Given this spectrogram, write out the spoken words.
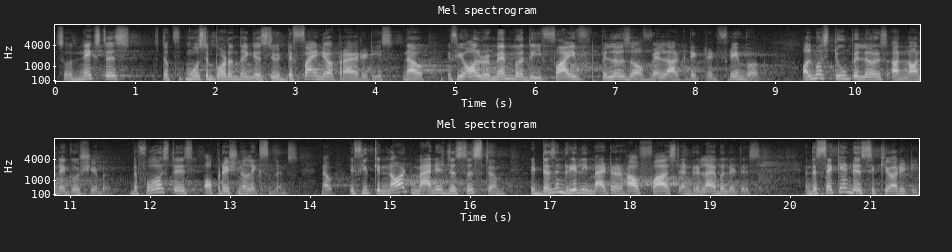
So next is the most important thing is to define your priorities. Now, if you all remember the five pillars of well-architected framework, almost two pillars are non-negotiable. The first is operational excellence. Now, if you cannot manage the system, it doesn't really matter how fast and reliable it is. And the second is security.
